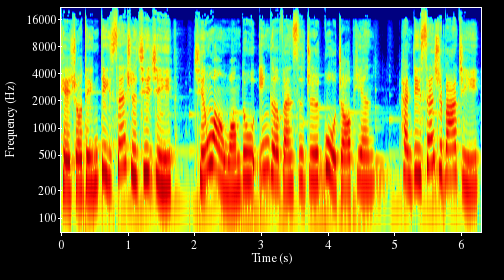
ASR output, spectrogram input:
可以收听第三十七集《前往王都英格凡斯之过招篇》和第三十八集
